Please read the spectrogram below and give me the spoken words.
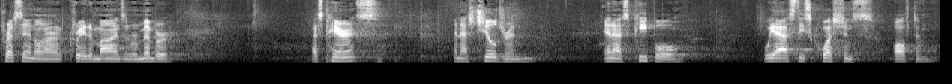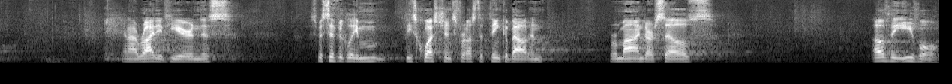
press in on our creative minds and remember as parents and as children and as people, we ask these questions often. And I write it here in this, specifically, these questions for us to think about and remind ourselves of the evil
